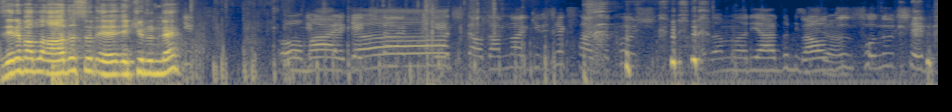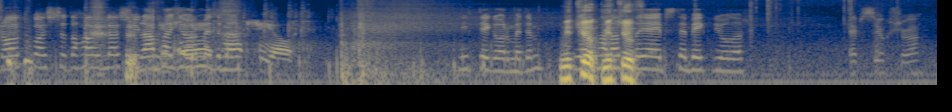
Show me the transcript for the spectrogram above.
Zeynep abla A'dasın e, ek ürünle. Oh my god. geçti adamlar girecek sayfa koş. Adamlar yardı bizi şu an. Round'un sonu şey round başladı hala şey Rampa görmedim ha. Mid de görmedim. Mit yok mit yok. Hepsi de bekliyorlar. Hepsi yok şu an.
